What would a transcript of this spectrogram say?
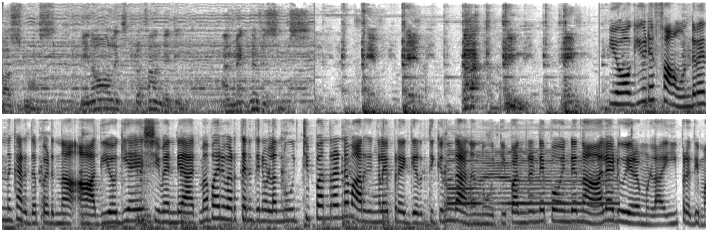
cosmos in all its profundity and magnificence. യോഗിയുടെ ഫൗണ്ടർ എന്ന് കരുതപ്പെടുന്ന ആദിയോഗിയായ ശിവന്റെ ആത്മപരിവർത്തനത്തിനുള്ള നൂറ്റി പന്ത്രണ്ട് മാർഗങ്ങളെ പ്രകീർത്തിക്കുന്നതാണ് നൂറ്റി പന്ത്രണ്ട് പോയിന്റ് നാലടി ഉയരമുള്ള ഈ പ്രതിമ.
